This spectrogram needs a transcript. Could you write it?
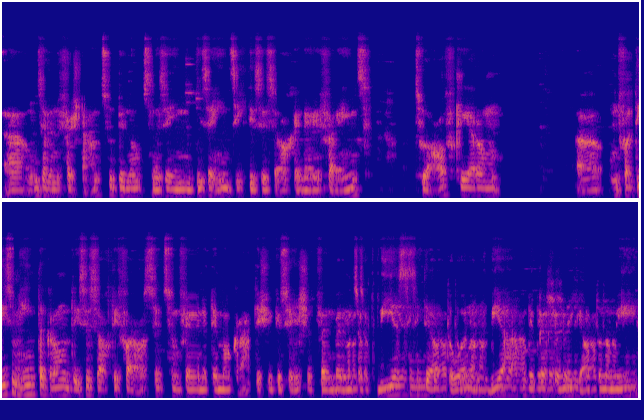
äh, unseren Verstand zu benutzen. Also in dieser Hinsicht ist es auch eine Referenz zur Aufklärung und vor diesem Hintergrund ist es auch die Voraussetzung für eine demokratische Gesellschaft, wenn man sagt, wir sind die Autoren und wir haben die persönliche Autonomie.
